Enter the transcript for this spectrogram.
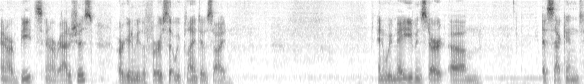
and our beets and our radishes are going to be the first that we plant outside. And we may even start um, a second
